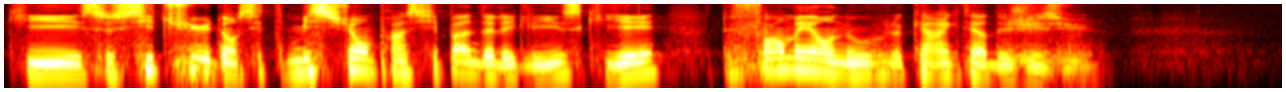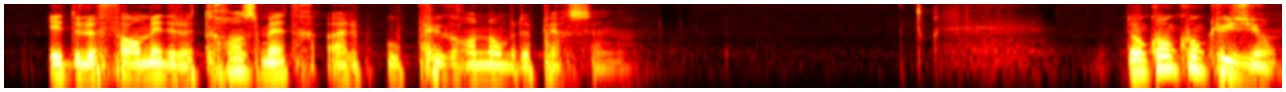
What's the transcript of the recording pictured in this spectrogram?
qui se situe dans cette mission principale de l'Église, qui est de former en nous le caractère de Jésus et de le former, de le transmettre au plus grand nombre de personnes. Donc en conclusion,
